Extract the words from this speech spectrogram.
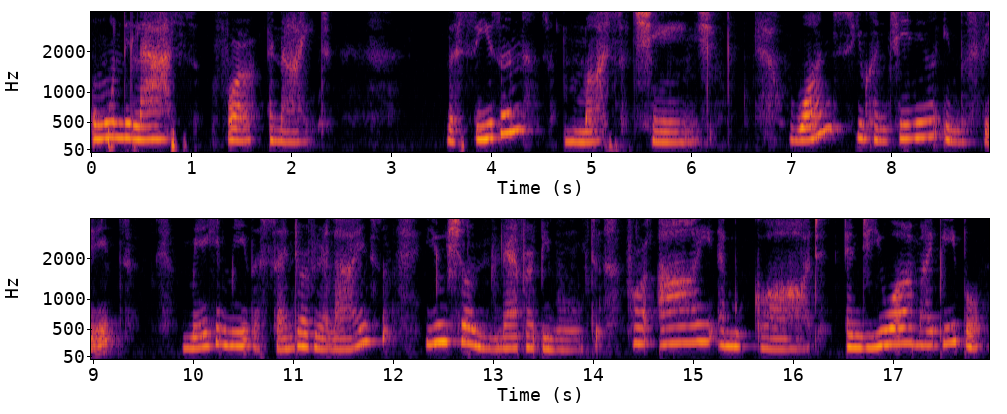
only lasts for a night. The seasons must change. Once you continue in the faith, making me the center of your lives, you shall never be moved. For I am God, and you are my people.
